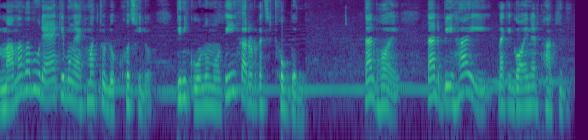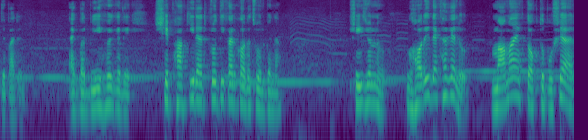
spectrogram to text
মামা বাবুর এক এবং একমাত্র লক্ষ্য ছিল তিনি কোনো মতেই কারোর কাছে ঠকবেন না। তার ভয় তার বেহাই তাকে গয়নার ফাঁকি দিতে পারেন? একবার বিয়ে হয়ে গেলে সে ফাঁকির আর প্রতিকার করা চলবে না। সেই জন্য ঘরে দেখা গেল মামা এক তক্তপোষে আর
